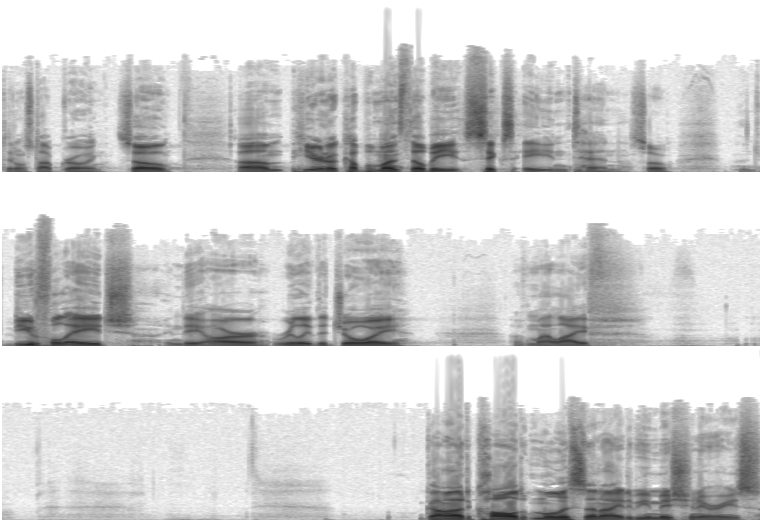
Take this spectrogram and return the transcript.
they don't stop growing. So um, here in a couple months, they'll be six, eight, and ten. So beautiful age, and they are really the joy of my life. God called Melissa and I to be missionaries.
